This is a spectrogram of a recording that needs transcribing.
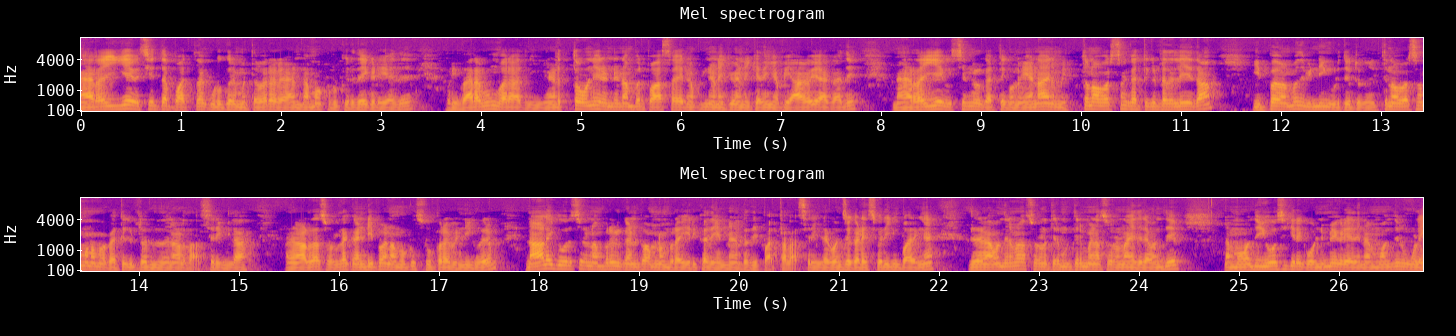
நிறைய விஷயத்த பார்த்து தான் கொடுக்குறோமே தவிர ரேண்டமாக கொடுக்குறதே கிடையாது. அப்படி வரவும் வராது. நீங்கள் எடுத்த உடனே ரெண்டு நம்பர் பாஸ் ஆயிரும் அப்படின்னு நினைக்கவே நினைக்காதீங்க. அப்படி ஆகவே ஆகாது. நிறைய விஷயங்கள் கற்றுக்கணும் ஏன்னா நம்ம இத்தனை வருஷம் கற்றுக்கிட்டதுலேயே தான் இப்போ வந்து வின்னிங் கொடுத்துட்ருக்கோம் இத்தனை வருஷமாக நம்ம கற்றுக்கிட்டு இருந்ததுனால தான் சரிங்களா? அதனால தான் சொல்கிறேன் கண்டிப்பாக நமக்கு சூப்பராக வின்னிங் வரும். நாளைக்கு ஒரு சில நம்பர்கள் கன்ஃபார்ம் நம்பராக இருக்குது அது என்னன்றதை பார்த்தலாம் சரிங்களா? கொஞ்சம் கடைசி வரைக்கும் பாருங்கள் இதில் நான் வந்து என்ன சொல்கிறேன் திரும்ப திரும்ப என்ன சொல்கிறேன்னா இதில் வந்து நம்ம வந்து யோசிக்கிறதுக்கு ஒன்றுமே கிடையாது. நம்ம வந்து உங்களை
